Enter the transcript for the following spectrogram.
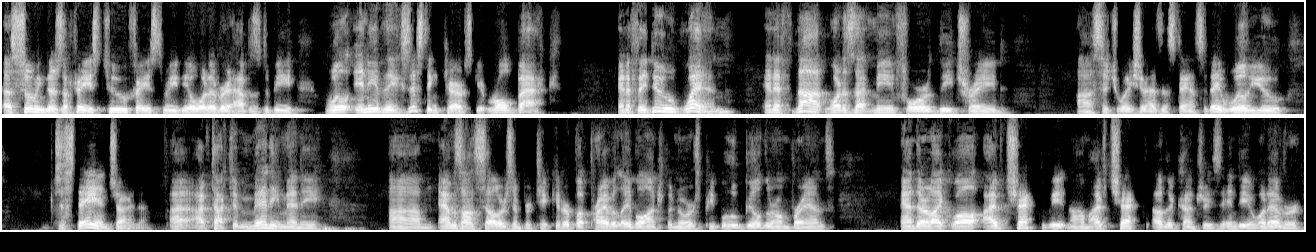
assuming there's a phase two, phase three deal, whatever it happens to be, will any of the existing tariffs get rolled back? And if they do, when? And if not, what does that mean for the trade uh, situation as it stands today? Will you just stay in China? I, have talked to many, many um, Amazon sellers in particular, but private label entrepreneurs, people who build their own brands. And they're like, well, I've checked Vietnam, I've checked other countries, India, whatever,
